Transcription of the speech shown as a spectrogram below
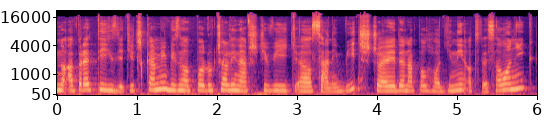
No a pre tých s detičkami by sme odporúčali navštíviť uh, Sunny Beach, čo je 1,5 hodiny od Tesaloník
